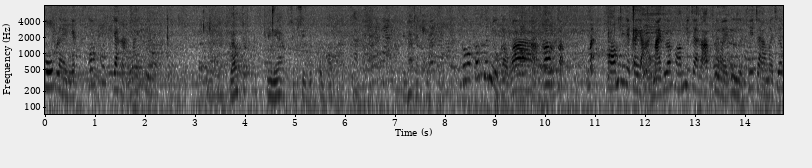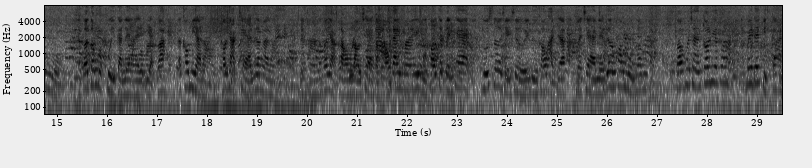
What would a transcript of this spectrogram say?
กู๊ปอะไรอย่างเงี้ยก็จะหาง่ายขึ้นแล้ว ปีเนี้ย14ยุคองค์กรค่ะปีหน้าจะขยายก็ก็ขึ้นอยู่กับว่าก็ก็มะพร้อมที่จะขยายหมายถึงว่าพร้อมที่จะรับหน่วยอื่นที่จะมาเชื่อมโยงแต่ก็ต้องมาคุยกันในรายละเอียดว่าเขามีอะไรเขาอยากแชร์เรื่องอะไรนะคะแล้วก็อยากเราเราแชร์กับเขาได้ไหมหรือเขาจะเป็นแค่ยูเซอร์เฉยๆหรือเขาอาจจะมาแชร์ในเรื่องข้อมูลร่วมกัน ก็เพราะฉะนั้นก็เรียกว่าไม่ได้ปิดกัน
